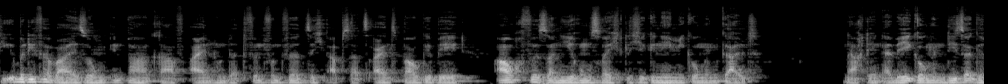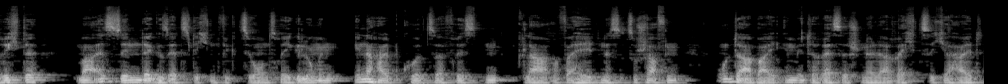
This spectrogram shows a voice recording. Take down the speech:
die über die Verweisung in § 145 Absatz 1 BauGB auch für sanierungsrechtliche Genehmigungen galt. Nach den Erwägungen dieser Gerichte war es Sinn der gesetzlichen Fiktionsregelungen, innerhalb kurzer Fristen klare Verhältnisse zu schaffen und dabei im Interesse schneller Rechtssicherheit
